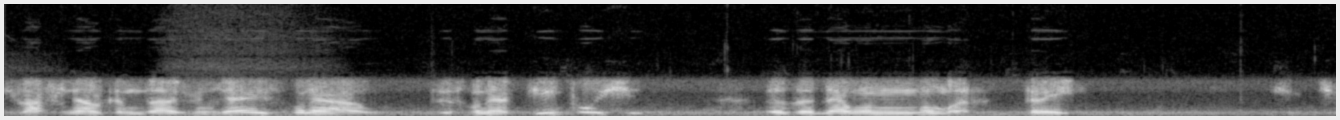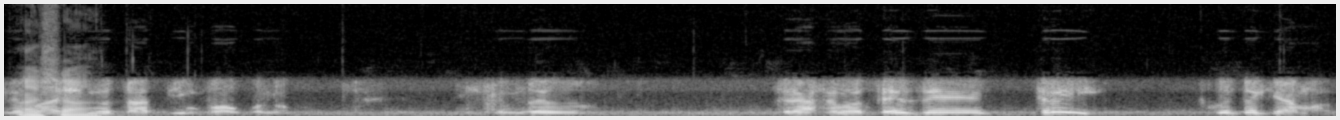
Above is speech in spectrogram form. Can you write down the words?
Și la final când ajungea, îi spunea, îi spunea timpul și îți dădea un număr, 3. Și cineva Așa. a și notat timpul acolo. Și când uh, trebuia să noteze, 3. Cum te cheamă?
